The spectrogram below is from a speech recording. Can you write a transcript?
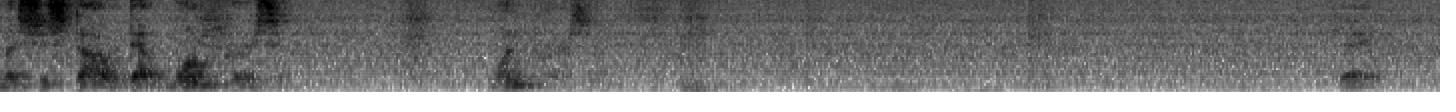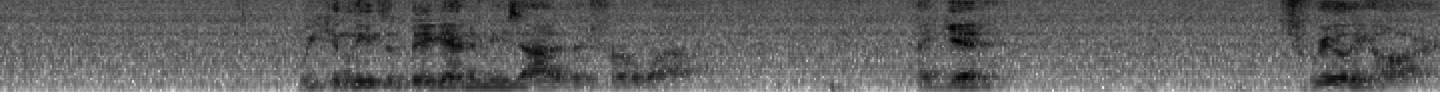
And let's just start with that one person. One person. Okay? We can leave the big enemies out of it for a while. I get it. It's really hard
